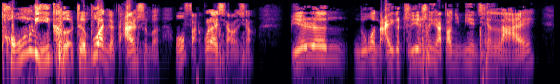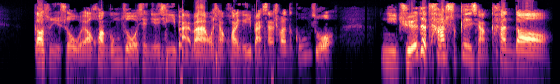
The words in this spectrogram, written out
同理可证，不管你的答案是什么，我们反过来想想，别人如果拿一个职业生涯到你面前来，告诉你说我要换工作，我现在年薪一百万，我想换一个一百三十万的工作，你觉得他是更想看到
